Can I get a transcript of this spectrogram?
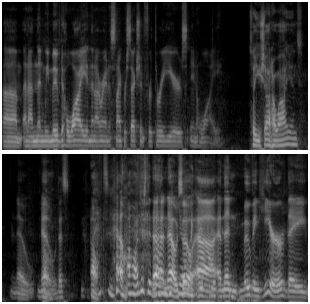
Um, and, and then we moved to Hawaii and then I ran a sniper section for three years in Hawaii. So you shot Hawaiians? No, no, that's Oh. no. Oh, I just didn't. Uh, know. no, You know, so like, you're- uh, you're- and then moving here, they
